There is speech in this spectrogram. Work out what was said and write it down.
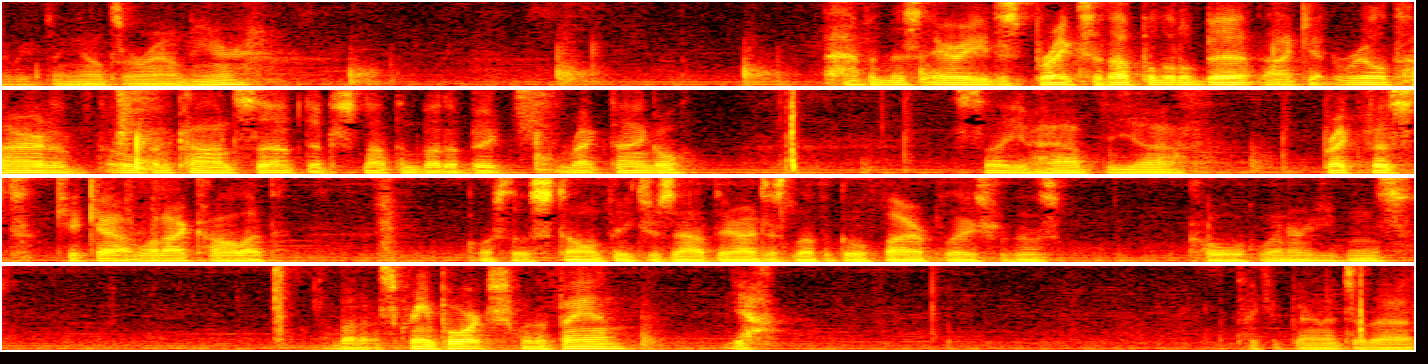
everything else around here having this area just breaks it up a little bit. I get real tired of open concept that it's nothing but a big rectangle. So you have the uh, breakfast kick out, what I call it. Of course, those stone features out there. I just love a cool fireplace for those cold winter evenings. But a screen porch with a fan, yeah. Take advantage of that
